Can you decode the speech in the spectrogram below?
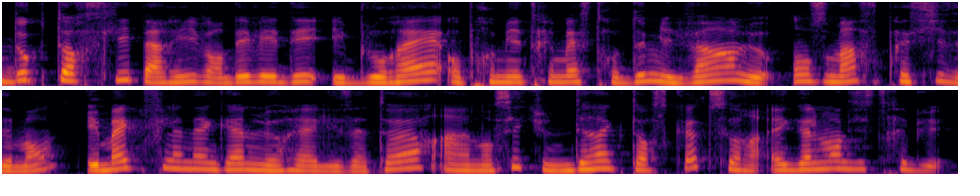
Doctor Sleep arrive en DVD et Blu-ray au premier trimestre 2020, le 11 mars précisément, et Mike Flanagan, le réalisateur, a annoncé qu'une Director's Cut sera également distribuée.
